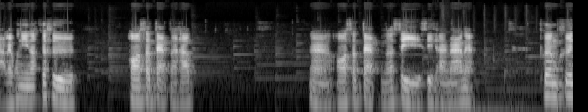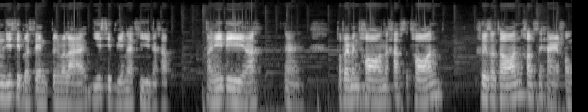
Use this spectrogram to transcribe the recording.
อะไรพวกนี้เนาะก็คือออสแตทนะครับอ่าออสแตทนะสี่สี่ฐานะเนี่ย เพิ่มขึ้น 20%เป็นเวลา 20 วินาทีนะครับ อันนี้ดีนะอ่าต่อไปเป็นทองนะครับ สะท้อนคือสะท้อนความเสียหายของ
